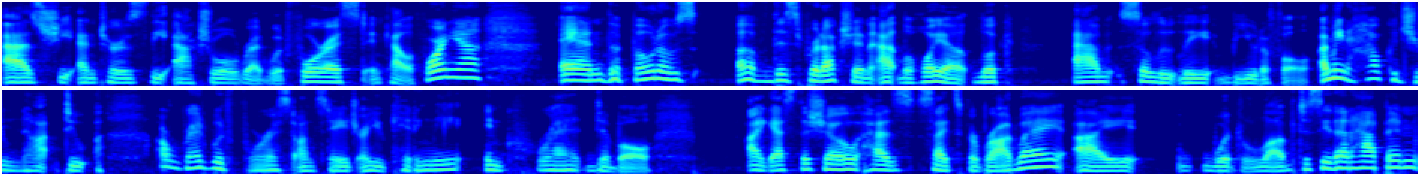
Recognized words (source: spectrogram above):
as she enters the actual redwood forest in California. And the photos of this production at La Jolla look absolutely beautiful. I mean, how could you not do a, a redwood forest on stage? Are you kidding me? Incredible. I guess the show has sights for Broadway. I would love to see that happen.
